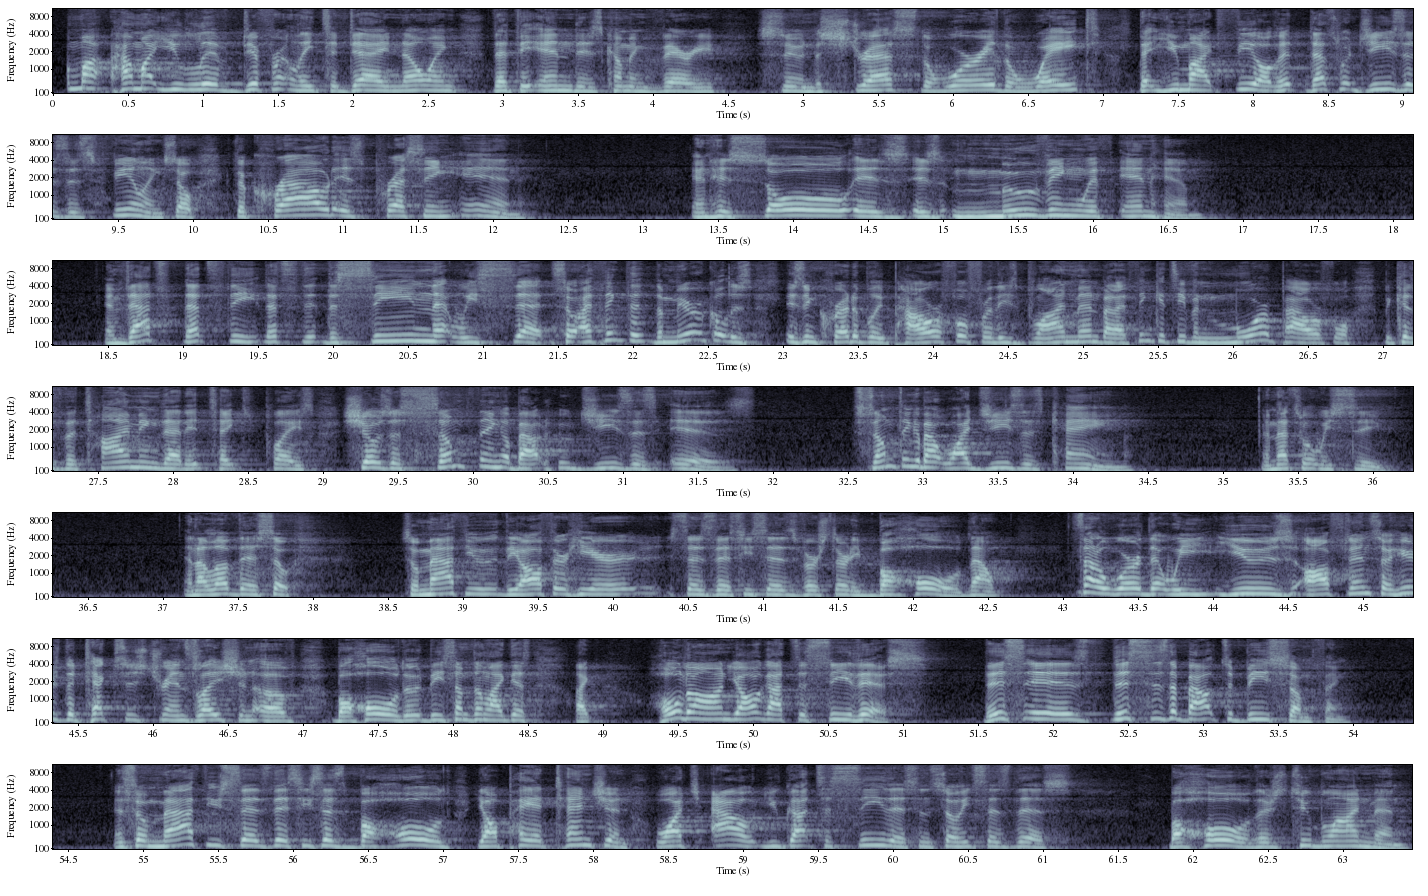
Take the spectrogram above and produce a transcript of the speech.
How might, how might you live differently today knowing that the end is coming very soon? The stress, the worry, the weight that you might feel. That, that's what Jesus is feeling. So the crowd is pressing in, and his soul is, is moving within him. And that's, that's, the, that's the, the scene that we set. So I think that the miracle is, is incredibly powerful for these blind men, but I think it's even more powerful because the timing that it takes place shows us something about who Jesus is, something about why Jesus came. And that's what we see. And I love this. So, so Matthew, the author here, says this. He says, verse 30, Behold. Now, it's not a word that we use often. So here's the Texas translation of behold. It would be something like this like, hold on, y'all got to see this. This is, this is about to be something. And so Matthew says this. He says, Behold, y'all pay attention, watch out, you got to see this. And so he says this Behold, there's two blind men,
